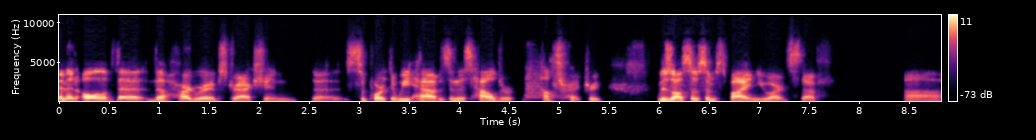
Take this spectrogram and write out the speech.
And then all of the, the hardware abstraction the support that we have is in this HAL, HAL directory. There's also some SPI and UART stuff. Uh,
